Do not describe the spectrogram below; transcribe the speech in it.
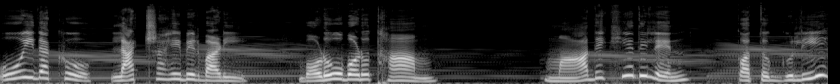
ওই দেখো, লাট সাহেবের বাড়ি। বড় বড় থাম। মা দেখিয়ে দিলেন, কতকগুলি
